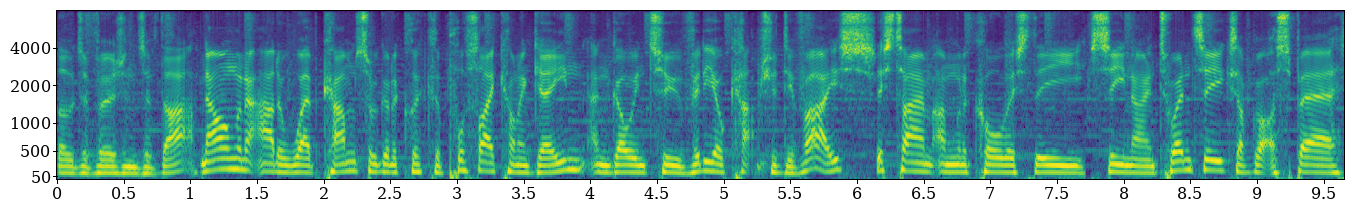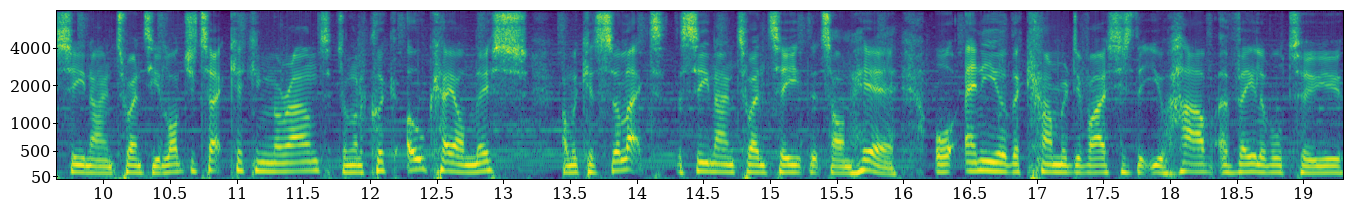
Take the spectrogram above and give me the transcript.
loads of versions of that. Now I'm going to add a webcam, so we're going to click the plus icon again and go into video capture device. This time I'm going to call this the C920 because I've got a spare C920 Logitech kicking around. So I'm going to click OK on this and we can select the C920 that's on here or any other camera devices that you have available to you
